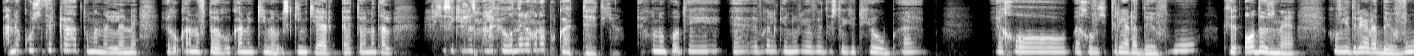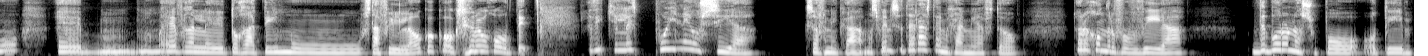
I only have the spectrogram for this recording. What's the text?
αν ακούς δέκα άτομα να λένε Εγώ κάνω αυτό, εγώ κάνω εκείνο, skincare, ε, το ένα το άλλο. Έρχεσαι και λες, Μαλάκα, εγώ δεν έχω να πω κάτι τέτοιο. Έχω να πω ότι ε, έβγαλα καινούριο βίντεο στο YouTube. Ε, έχω, έχω βγει τρία ραντεβού. Όντως, ναι. Έχω βγει τρία ραντεβού. Ε, έβγαλε το γατί μου στα φιλόκοκο, ξέρω εγώ. Δηλαδή, και λες, πού είναι η ουσία ξαφνικά. Μας φαίνει σε τεράστια μηχανή αυτό. Τώρα έχω ανδροφοβία δεν μπορώ να σου πω ότι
